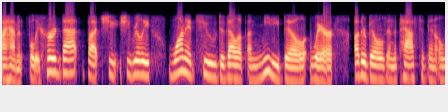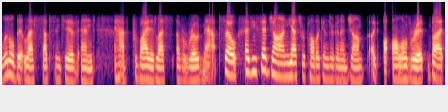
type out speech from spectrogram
I haven't fully heard that, but she she really wanted to develop a meaty bill where other bills in the past have been a little bit less substantive and have provided less of a roadmap. So, as you said, Jon, yes, Republicans are going to jump uh, all over it, but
